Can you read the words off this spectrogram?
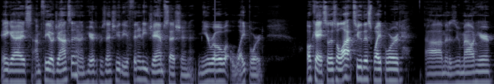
Hey guys, I'm Theo Johnson and I'm here to present you the Affinity Jam Session Miro whiteboard. Okay, so there's a lot to this whiteboard. Uh, I'm going to zoom out here.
